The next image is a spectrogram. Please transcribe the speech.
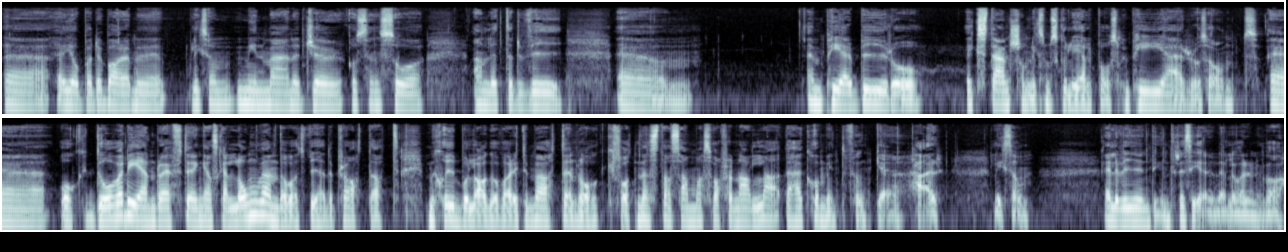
Eh, jag jobbade bara med liksom min manager och sen så anlitade vi um, en PR-byrå externt som liksom skulle hjälpa oss med PR och sånt. Eh, och då var det ändå efter en ganska lång vända av att vi hade pratat med skivbolag och varit i möten och fått nästan samma svar från alla. Det här kommer inte funka här. Liksom. Eller vi är inte intresserade eller vad det nu var.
